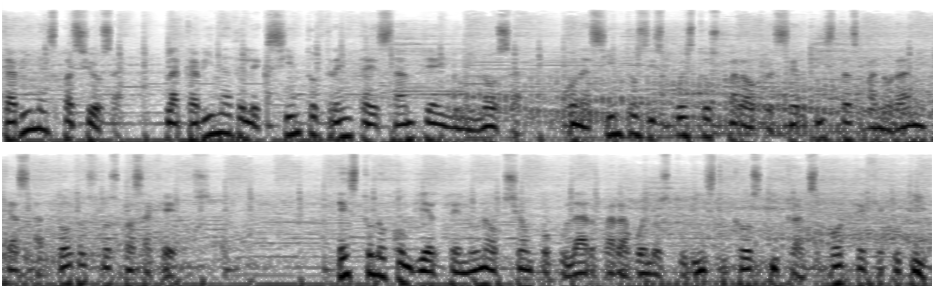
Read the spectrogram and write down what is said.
Cabina espaciosa. La cabina del X-130 es amplia y luminosa, con asientos dispuestos para ofrecer vistas panorámicas a todos los pasajeros. Esto lo convierte en una opción popular para vuelos turísticos y transporte ejecutivo.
